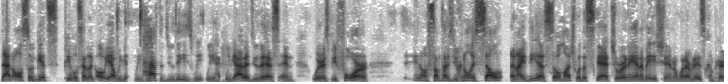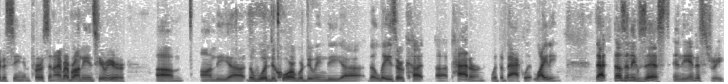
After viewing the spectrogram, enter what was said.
that also gets people excited like oh yeah we, we have to do these. We, we, we got to do this. And whereas before you know sometimes you can only sell an idea so much with a sketch or an animation or whatever it is compared to seeing in person. I remember on the interior um, on the uh, the wood decor we're doing the uh, the laser cut uh, pattern with the backlit lighting. That doesn't exist in the industry.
